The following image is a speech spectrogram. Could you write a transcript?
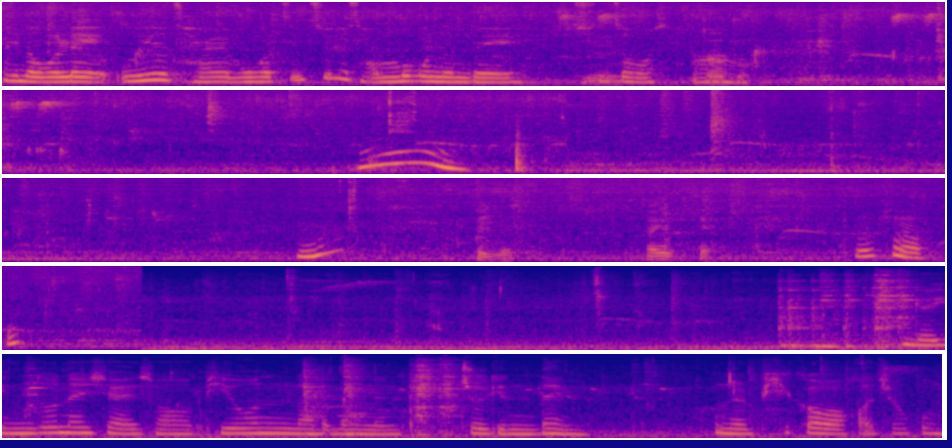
아니 나 원래 우유 잘 뭔가 찝찝해서 안 먹었는데 진짜 맛있다. 나도. 음. 음? 그죠? 맛있대. 그렇게 맛있어? 이게 인도네시아에서 비 오는 날에 먹는 닭죽인데 오늘 비가 와가지고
